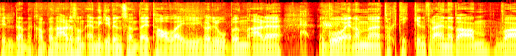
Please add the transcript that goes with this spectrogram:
til denne kampen? Er det sånn Any Given Sunday-tale i garderoben? Er det gå gjennom eh, taktikken fra en til annen? Hva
